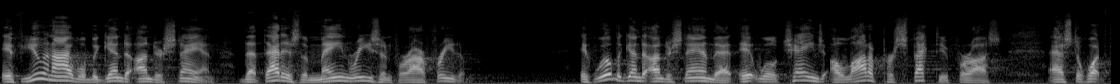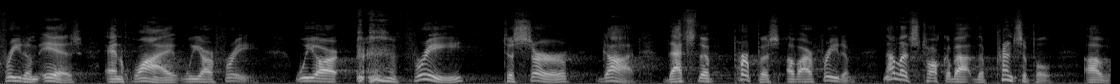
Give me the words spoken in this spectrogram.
If you and I will begin to understand that that is the main reason for our freedom, if we'll begin to understand that, it will change a lot of perspective for us as to what freedom is and why we are free. We are free to serve God. That's the purpose of our freedom. Now let's talk about the principle of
